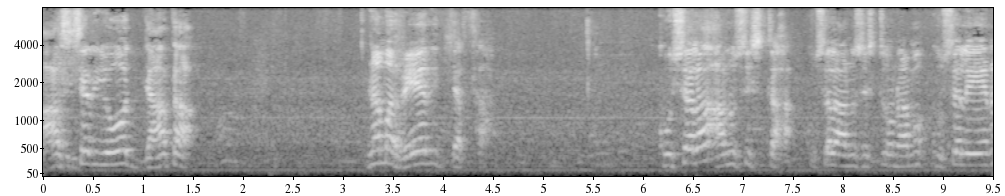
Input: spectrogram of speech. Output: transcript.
आश्चर्यो ज्ञाता नाम रेर् इत्यर्थः कुशल अनुशिष्टः। कुशल अनुशिष्टो नाम कुशलेन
